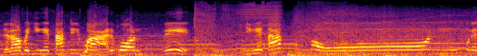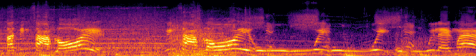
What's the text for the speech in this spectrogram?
เดี๋ยวเราไปยิงไอ้ตั๊ดดีกว่าทุกคน นี่ ยิงไอ้ตั๊ดโอ้โหนู่นไอ้ตั๊ดวิ่งสามร้อยวิ่งสามร้อยโอ้ยโอ้ยโอ้ยแรงมาก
